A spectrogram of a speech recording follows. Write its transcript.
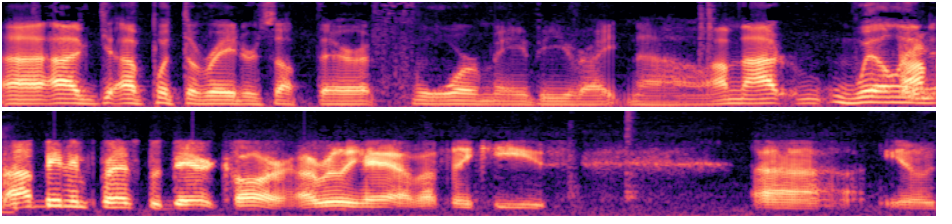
uh, I'd, I'd put the Raiders up there at four, maybe right now. I'm not willing. I'm, I've been impressed with Derek Carr. I really have. I think he's, uh, you know,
